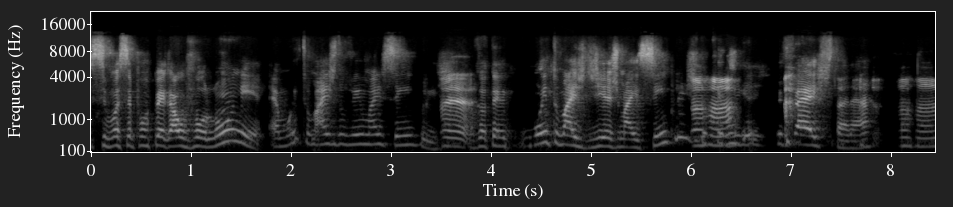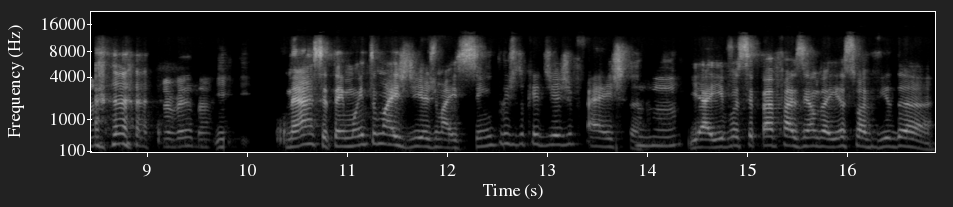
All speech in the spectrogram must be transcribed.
se você for pegar o volume, é muito mais do vinho mais simples. É. Eu tenho muito mais dias mais simples uhum. do que dias de festa, né? É verdade. e, né? Você tem muito mais dias mais simples do que dias de festa. Uhum. E aí você está fazendo aí a sua vida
